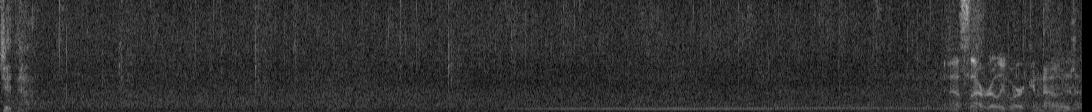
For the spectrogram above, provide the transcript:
That? That's not really working now, is it?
